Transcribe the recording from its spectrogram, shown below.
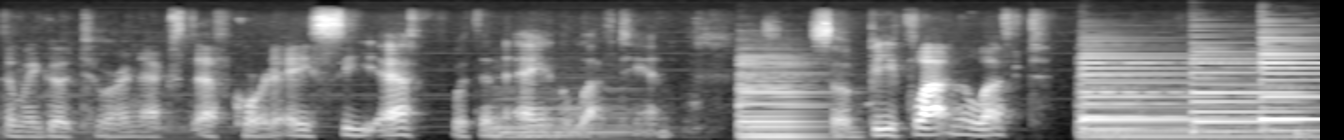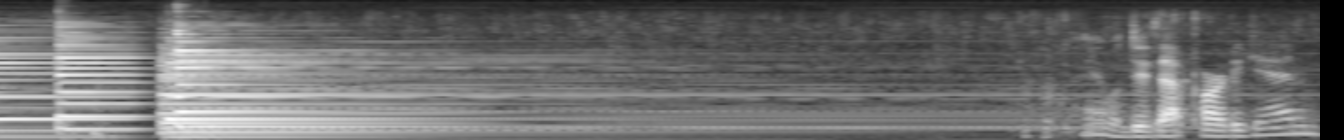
Then we go to our next F chord, A, C, F with an A in the left hand. So B flat in the left, Okay, we'll do that part again.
